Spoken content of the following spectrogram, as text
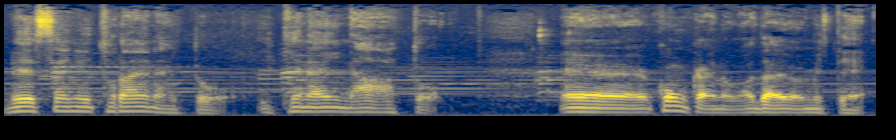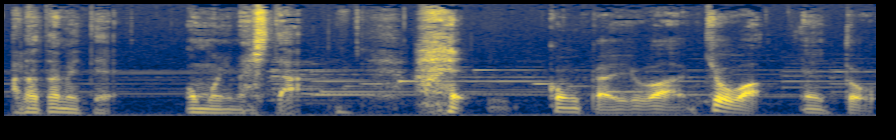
冷静に捉えないといけないなと、えー今回の話題を見て改めて思いました。はい、今回は今日は、えっと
